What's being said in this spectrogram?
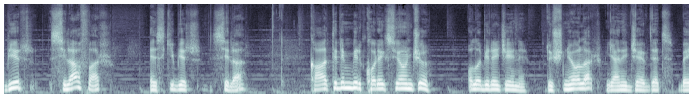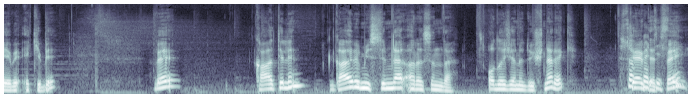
Bir silah var. Eski bir silah. Katilin bir koleksiyoncu olabileceğini düşünüyorlar. Yani Cevdet Bey ve ekibi. Ve katilin gayrimüslimler arasında olacağını düşünerek Cevdet Sokrates'te. Bey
